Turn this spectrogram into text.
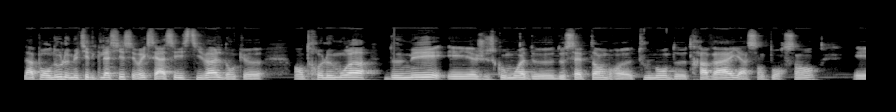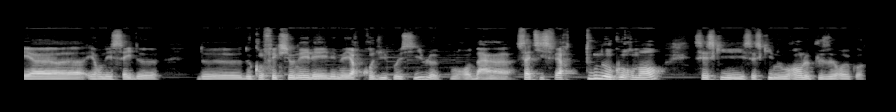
Là pour nous, le métier de glacier, c'est vrai que c'est assez estival. Donc euh, entre le mois de mai et jusqu'au mois de, septembre, euh, tout le monde travaille à 100% et, euh, et on essaye de, de, confectionner les, meilleurs produits possibles pour bah, satisfaire tous nos gourmands. C'est ce qui, c'est ce qui nous rend le plus heureux, quoi.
